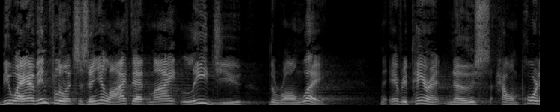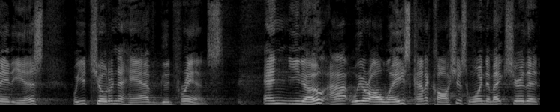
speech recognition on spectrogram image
beware of influences in your life that might lead you the wrong way. Every parent knows how important it is for your children to have good friends. And, you know, I, we are always kind of cautious, wanting to make sure that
